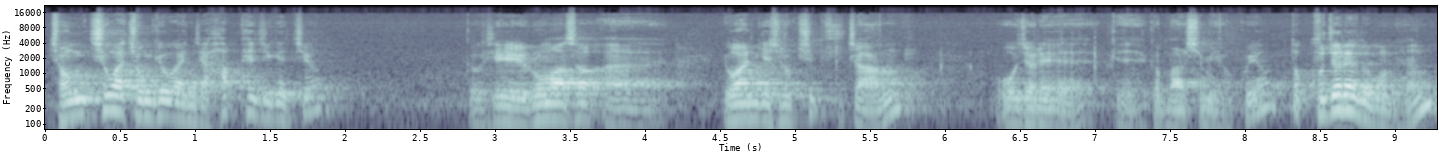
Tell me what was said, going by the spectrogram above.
정치와 종교가 이제 합해지겠죠. 그것이 로마서 아, 요한계시록 17장 5절의 그, 그 말씀이었고요. 또 9절에도 보면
